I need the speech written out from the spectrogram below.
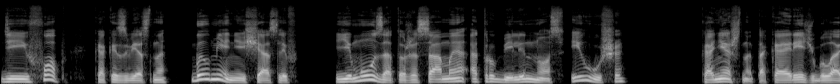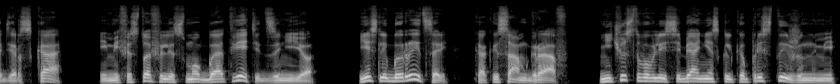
Диефоб, как известно, был менее счастлив. Ему за то же самое отрубили нос и уши. Конечно, такая речь была дерзка, и Мефистофелес смог бы ответить за нее, если бы рыцарь, как и сам граф, не чувствовали себя несколько пристыженными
